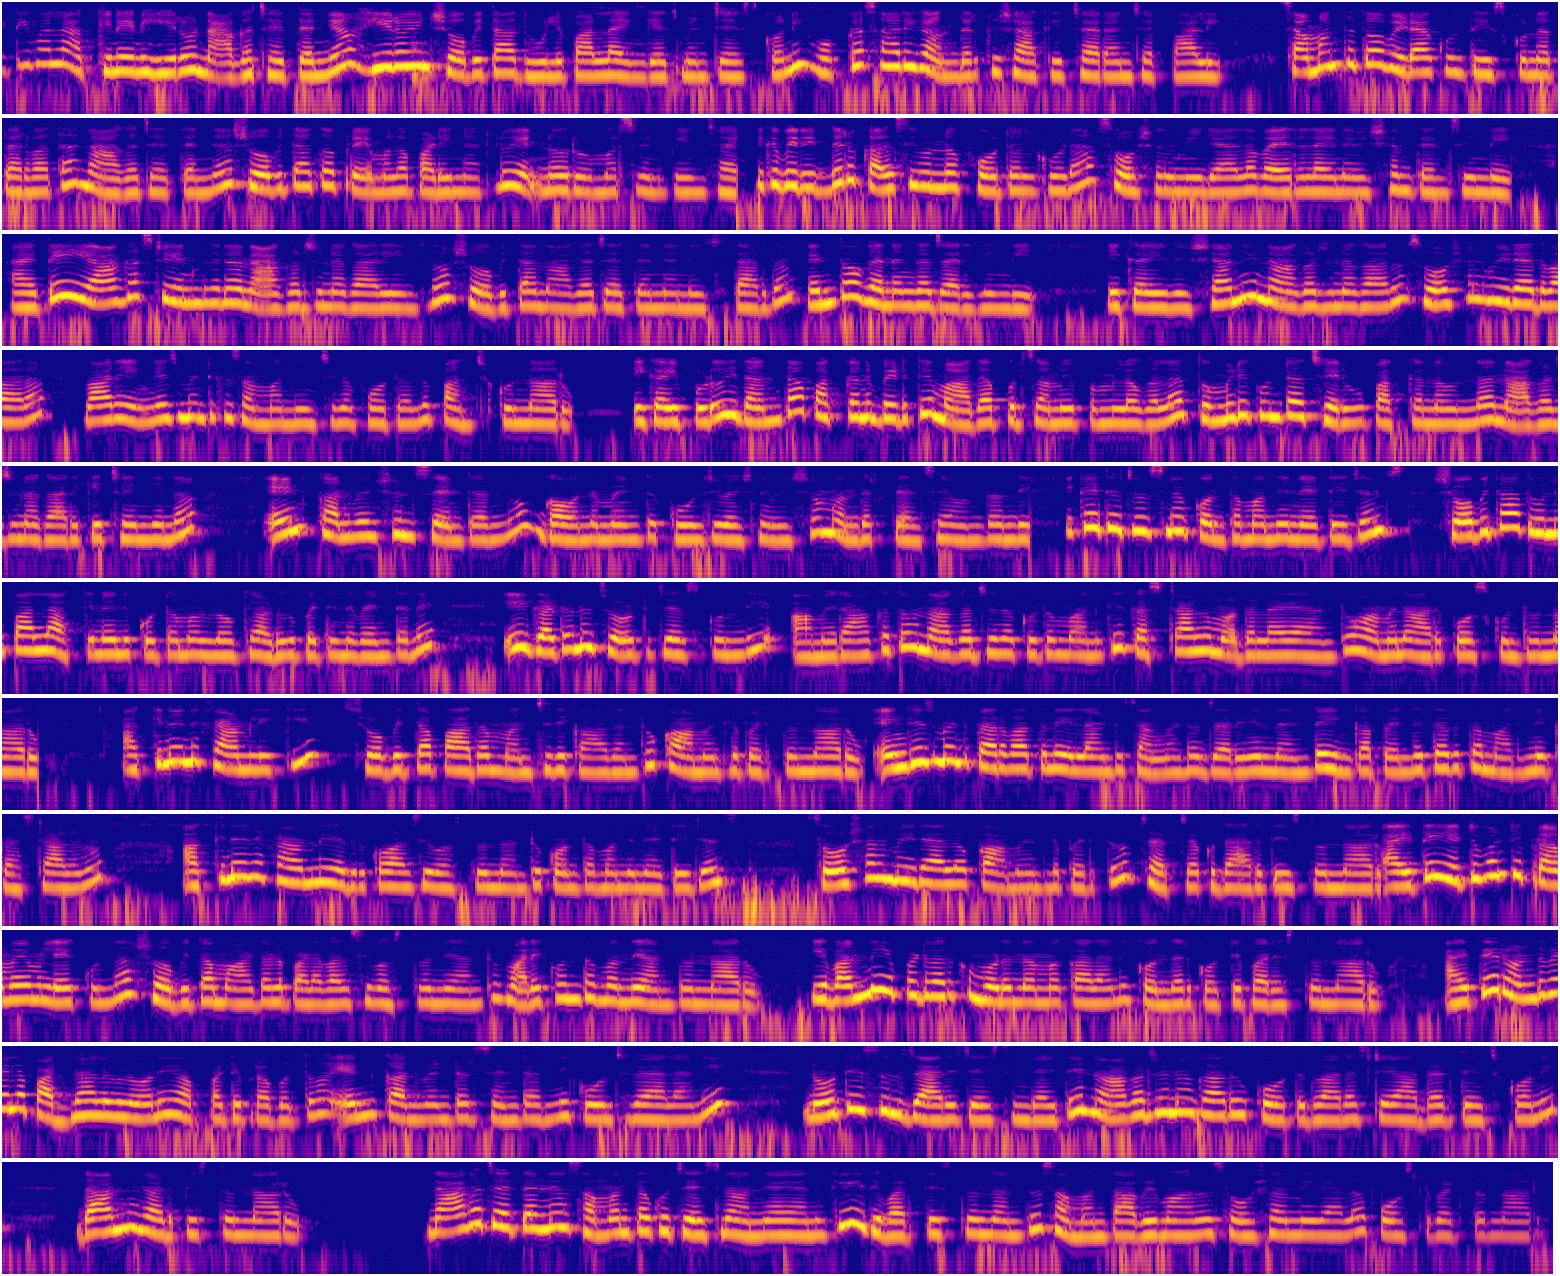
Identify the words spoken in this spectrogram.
ఇటీవల Akkineni hero Naga Chaitanya heroine Sobhita Dhulipala engagement చేసుకుని ఒక్కసారిగా అందరికీ షాక్ ఇచ్చారని చెప్పాలి. సమంతతో విడాకులు తీసుకున్న తర్వాత నాగ చైతన్య శోభితతో ప్రేమలో పడినట్లు ఎన్నో రూమర్స్ వినిపించాయి. ఇక వీరిద్దరు కలిసి ఉన్న ఫోటోలు కూడా సోషల్ మీడియాలో వైరల్ అయిన విషయం తెలిసిందే. అయితే ఈ ఆగస్టు ఎనిమిదిన నాగార్జున గారి ఇంట్లో శోభిత నాగ చైతన్య నిశ్చితార్థం ఎంతో ఘనంగా జరిగింది. ఇక ఈ విషయాన్ని నాగార్జున గారు సోషల్ మీడియా ద్వారా వారి ఎంగేజ్మెంట్కు సంబంధించిన ఫోటోలు పంచుకున్నారు. ఇక ఇప్పుడు ఇదంతా పక్కన పెడితే మాదాపూర్ సమీపంలో గల తుమ్మిడికుంట చెరువు పక్కన ఉన్న నాగార్జున గారికి చెందిన ఎన్ కన్వెన్షన్ సెంటర్ను గవర్నమెంట్ కూల్చివేసిన విషయం అందరికి తెలిసే ఉంటుంది. ఇక ఇది చూసిన కొంతమంది నెటిజన్స్ శోభితా ధూళిపాల్ల అక్కినేని కుటుంబంలోకి అడుగుపెట్టిన వెంటనే ఈ ఘటన చోటు చేసుకుంది. ఆమె రాకతో నాగార్జున కుటుంబానికి కష్టాలు మొదలయ్యాయంటూ ఆమెను ఆరిపోసుకుంటున్నారు. అక్కినేని ఫ్యామిలీకి శోభిత పాదం మంచిది కాదంటూ కామెంట్లు పెడుతున్నారు. ఎంగేజ్మెంట్ తర్వాతనే ఇలాంటి సంఘటన జరిగిందంటే ఇంకా పెళ్ళి తర్వాత మరిన్ని కష్టాలను అక్కినేని ఫ్యామిలీ ఎదుర్కోవాల్సి వస్తుందంటూ కొంతమంది నెటిజన్స్ సోషల్ మీడియాలో కామెంట్లు పెడుతూ చర్చకు దారితీస్తున్నారు. అయితే ఎటువంటి ప్రమేయం లేకుండా శోభిత మాటలు పడవలసి వస్తుంది అంటూ మరికొంతమంది అంటున్నారు. ఇవన్నీ ఇప్పటివరకు మూఢనమ్మకాలని కొందరు కొట్టిపరుస్తున్నారు. అయితే రెండు వేల పద్నాలుగులోనే అప్పటి ప్రభుత్వం ఎన్ కన్వెంటర్ సెంటర్ని కూల్చివేయాలని నోటీసులు జారీ చేసింది. అయితే నాగార్జున గారు కోర్టు ద్వారా స్టే ఆర్డర్ తెచ్చుకొని దాన్ని నడిపిస్తున్నారు. నాగ చైతన్య సమంతకు చేసిన అన్యాయానికి ఇది వర్తిస్తుందంటూ సమంత అభిమానులు సోషల్ మీడియాలో పోస్టులు పెడుతున్నారు.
